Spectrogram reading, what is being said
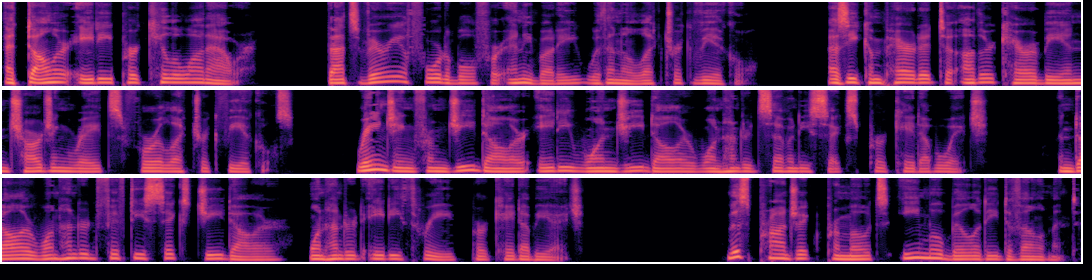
At $80 per kilowatt hour, that's very affordable for anybody with an electric vehicle, as he compared it to other Caribbean charging rates for electric vehicles, ranging from $81 G 176 per kWh and 156 G 183 per kWh. This project promotes e-mobility development,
